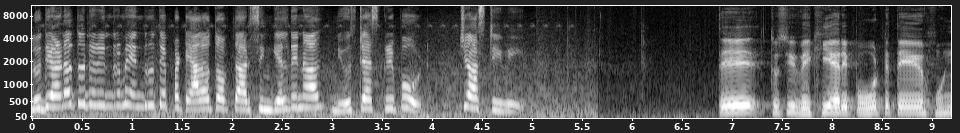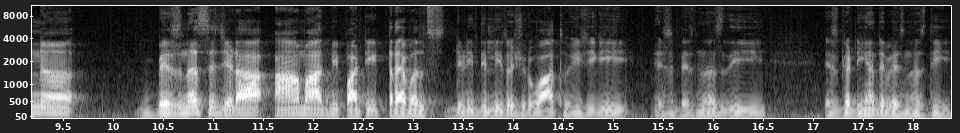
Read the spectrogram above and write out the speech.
ਲੁਧਿਆਣਾ ਤੋਂ ਨਰਿੰਦਰ ਮਹਿੰਦਰੂ ਤੇ ਪਟਿਆਲਾ ਤੋਂ ਅਵਤਾਰ ਸਿੰਘ ਗਿੱਲ ਦੇ ਨਾਲ news desk report just TV. ਤੇ ਤੁਸੀਂ ਵੇਖੀ ਹੈ ਰਿਪੋਰਟ ਤੇ ਹੁਣ ਬਿਜ਼ਨਸ ਜਿਹੜਾ ਆਮ ਆਦਮੀ ਪਾਰਟੀ ਟਰੈਵਲਸ ਜਿਹੜੀ ਦਿੱਲੀ ਤੋਂ ਸ਼ੁਰੂਆਤ ਹੋਈ ਸੀਗੀ, ਇਸ ਬਿਜ਼ਨਸ ਦੀ, ਇਸ ਗੱਡੀਆਂ ਦੇ ਬਿਜ਼ਨਸ ਦੀ,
